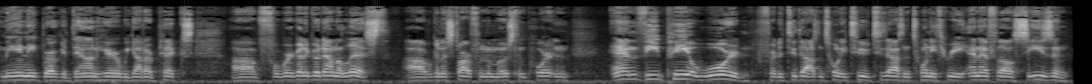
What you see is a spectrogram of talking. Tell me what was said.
me and Nick broke it down here. We got our picks. Uh, for we're going to go down the list. Uh, we're going to start from the most important MVP award for the 2022-2023 NFL season.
